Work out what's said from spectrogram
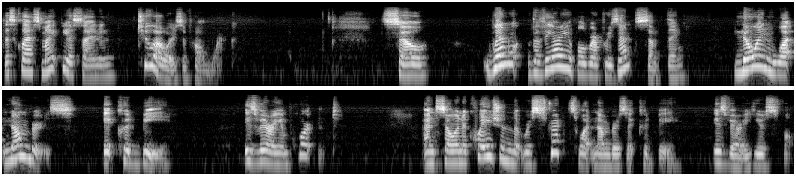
This class might be assigning 2 hours of homework. So when the variable represents something, knowing what numbers it could be is very important. And so an equation that restricts what numbers it could be is very useful.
